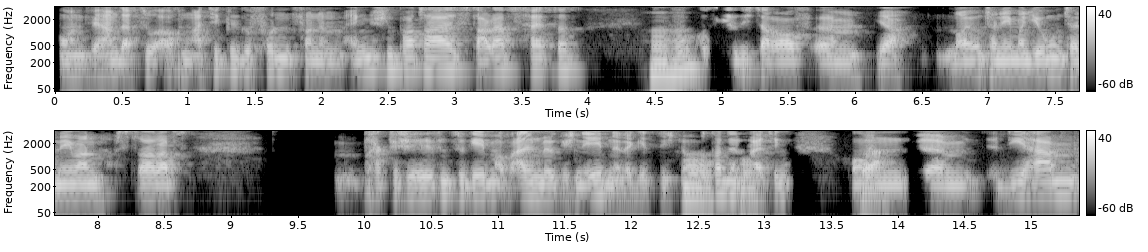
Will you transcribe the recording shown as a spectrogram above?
Und wir haben dazu auch einen Artikel gefunden von einem englischen Portal, Startups heißt das. Mhm. Fokussieren sich darauf, ähm, ja, Neuunternehmern, Jungunternehmern, Startups praktische Hilfen zu geben auf allen möglichen Ebenen. Da geht es nicht nur ums Content Writing. Und ja. ähm, die haben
